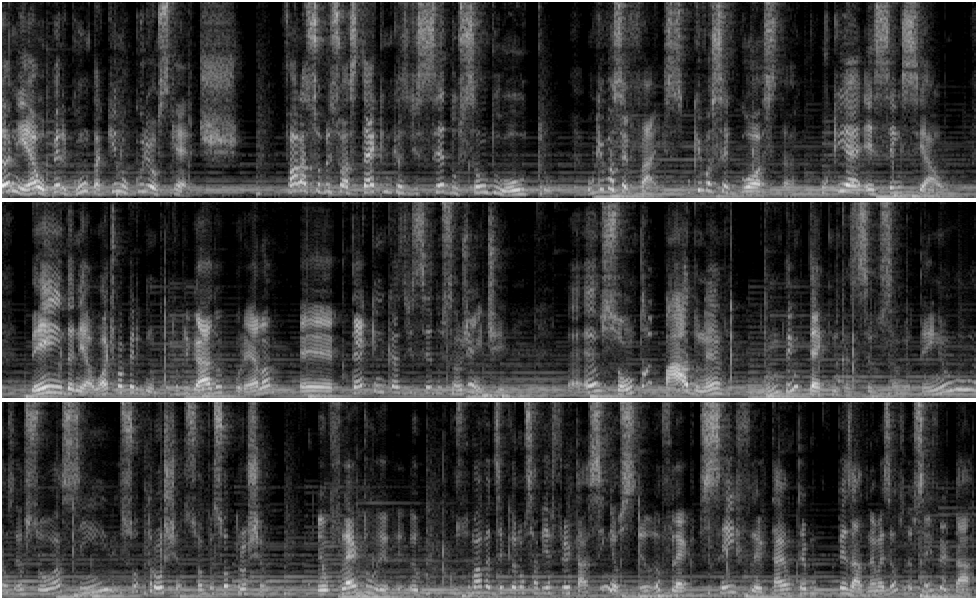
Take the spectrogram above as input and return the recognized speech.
Daniel pergunta aqui no Curioscat. Fala sobre suas técnicas de sedução do outro. O que você faz? O que você gosta? O que é essencial? Bem, Daniel, ótima pergunta. Muito obrigado por ela. É, técnicas de sedução. Gente, é, eu sou um tapado, né? Eu não tenho técnicas de sedução. Eu tenho. Eu sou assim, sou trouxa. Sou uma pessoa trouxa. Eu flerto. Eu, eu costumava dizer que eu não sabia flertar. Sim, eu, eu, eu flerto. Sei flertar é um termo pesado, né? Mas eu, eu sei flertar.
